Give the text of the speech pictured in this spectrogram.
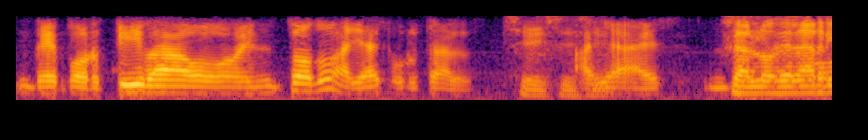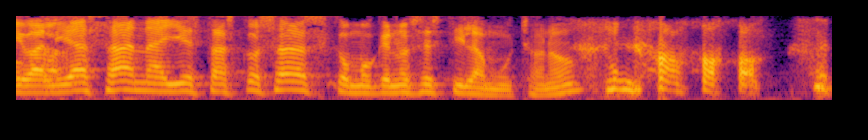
deportiva o en todo, allá es brutal. Sí, sí, sí. Allá es... O sea, lo de la rivalidad sana y estas cosas como que no se estila mucho, ¿no? no.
